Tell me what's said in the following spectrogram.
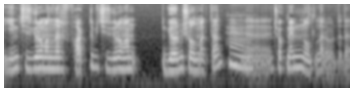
yeni çizgi romanları farklı bir çizgi roman görmüş olmaktan Hı. e, çok memnun oldular orada da.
